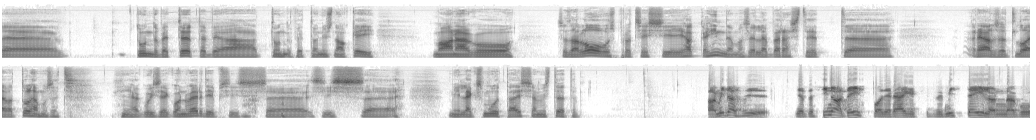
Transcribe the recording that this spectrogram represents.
äh, tundub, et töötab ja tundub, et on üsna okei okay. ma nagu seda loovusprotsessi ei hakka hindama, sellepärast et äh, reaalselt loevad tulemused ja kui see konverdib, siis äh,, siis äh, milleks muuta asja, mis töötab. aga mida nii-öelda sina teistmoodi räägiksid või mis teil on nagu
